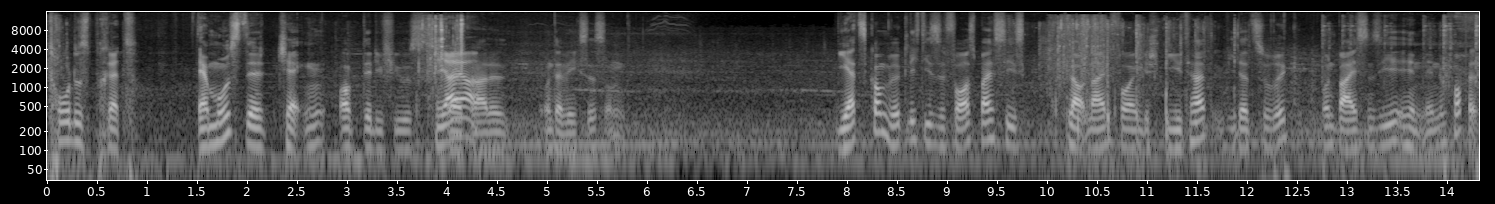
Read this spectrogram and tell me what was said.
Todesbrett. Er musste checken, ob der Diffuse ja, ja. gerade unterwegs ist und jetzt kommen wirklich diese Force Bites, die Cloud9 vorhin gespielt hat, wieder zurück und beißen sie hinten in den Poppes.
